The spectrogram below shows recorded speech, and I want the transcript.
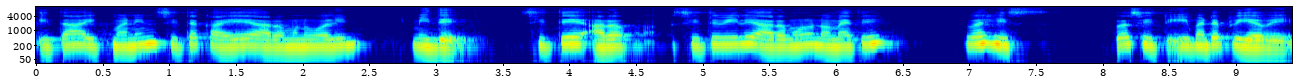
ඊතා ඉක්මනින් සිත කයේ අරමුණු වලින් මිදේ. සිතේ අර සිතුවිලි අරමුණු නොමැතිව හිස්ව සිටීමට ප්‍රිය වේ.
